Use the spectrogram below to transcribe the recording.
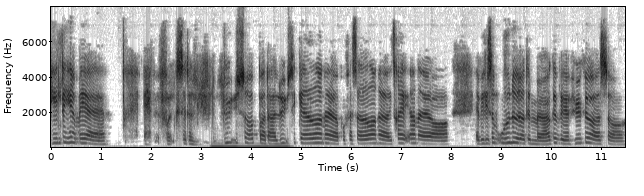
hele det her med at at folk sætter lys op, og der er lys i gaderne og på facaderne og i træerne, og at vi ligesom udnytter det mørke ved at hygge os og,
